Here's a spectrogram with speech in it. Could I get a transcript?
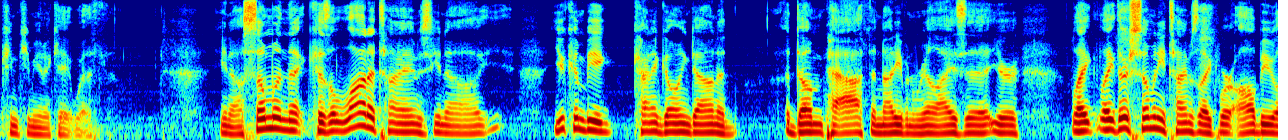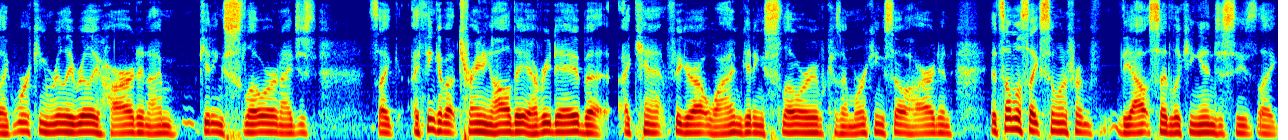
can communicate with. You know someone that because a lot of times you know you can be kind of going down a, a dumb path and not even realize it. You're like like there's so many times like where I'll be like working really really hard and I'm getting slower and I just it's like I think about training all day every day but I can't figure out why I'm getting slower because I'm working so hard and it's almost like someone from the outside looking in just sees like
